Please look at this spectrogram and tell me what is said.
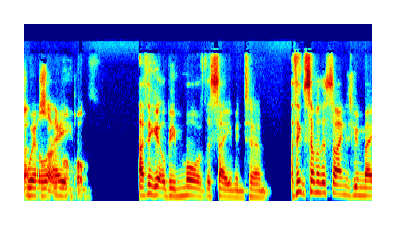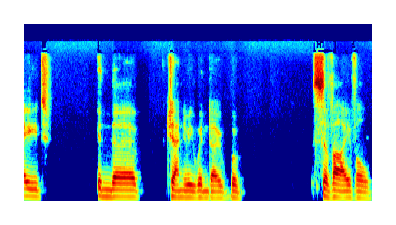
we'll sorry, aim, I think it'll be more of the same in term. I think some of the signings we made in the January window were survival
